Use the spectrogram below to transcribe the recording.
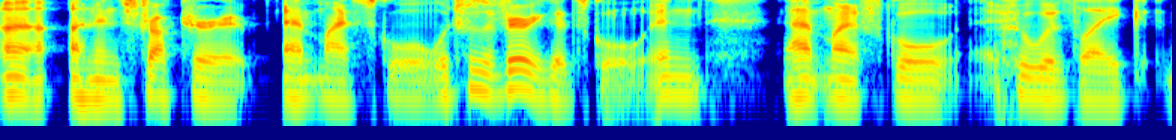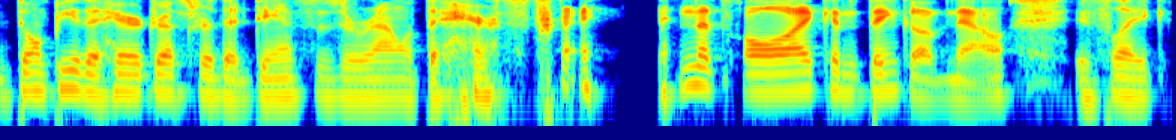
uh, an instructor at my school, which was a very good school, and at my school, who was like, "Don't be the hairdresser that dances around with the hairspray." And that's all I can think of now is like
